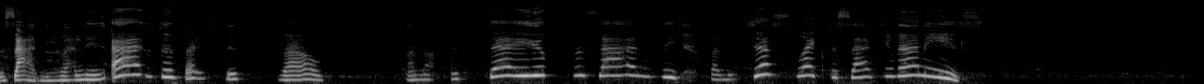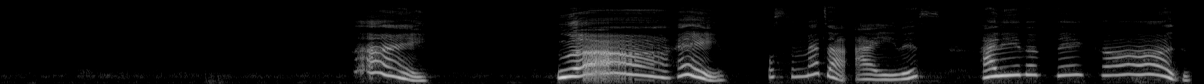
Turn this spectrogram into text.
the sunny bunnies and the precious bells. Another day of the sunny bunnies, just like the sunny bunnies. Hi. Ah, hey, what's the matter, Iris? I need a big hug.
